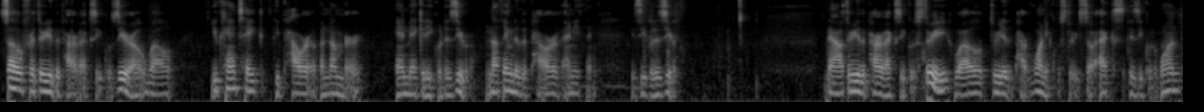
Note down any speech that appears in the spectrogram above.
So for 3 to the power of x equals 0, well, you can't take the power of a number and make it equal to 0. Nothing to the power of anything is equal to 0. Now 3 to the power of x equals 3, well, 3 to the power of 1 equals 3. So x is equal to 1,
